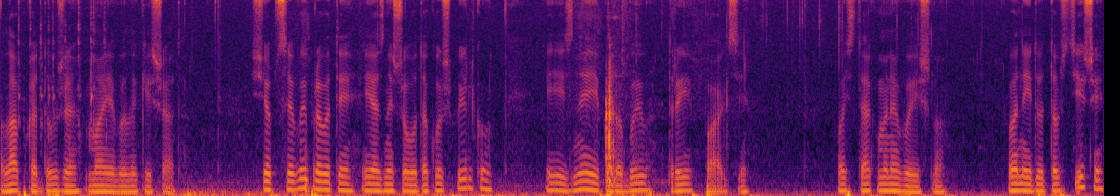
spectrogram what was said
лапка дуже має великий шат. Щоб це виправити, я знайшов таку шпильку і з неї поробив три пальці. Ось так в мене вийшло. Вони йдуть товстіші,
